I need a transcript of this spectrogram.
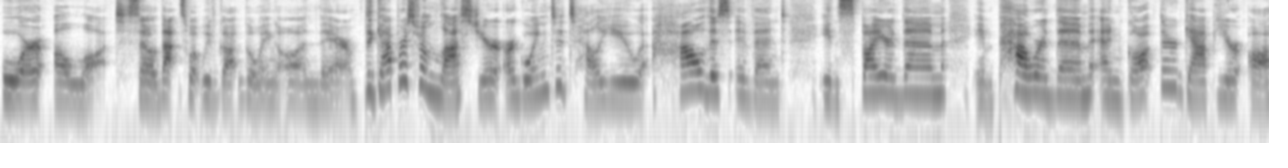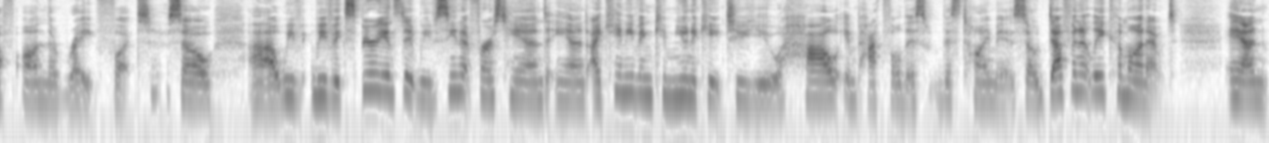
or a lot. So that's what we've got going on there. The gappers from last year are going to tell you how this event inspired them, empowered them, and got their gap year off on the right foot. So uh, we've we've experienced it, we've seen it firsthand, and I can't even communicate to you how impactful this this time is. So definitely come on out. And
